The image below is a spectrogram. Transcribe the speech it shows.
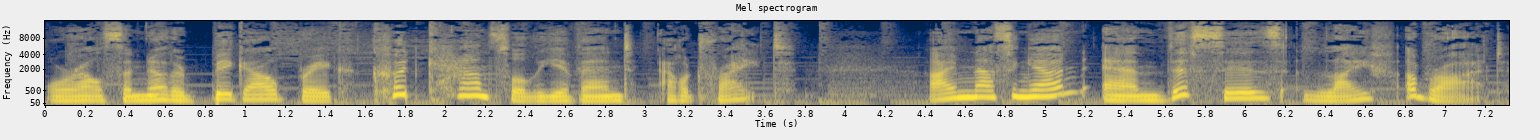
or else another big outbreak could cancel the event outright. I'm Nasingyan, and this is Life Abroad.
